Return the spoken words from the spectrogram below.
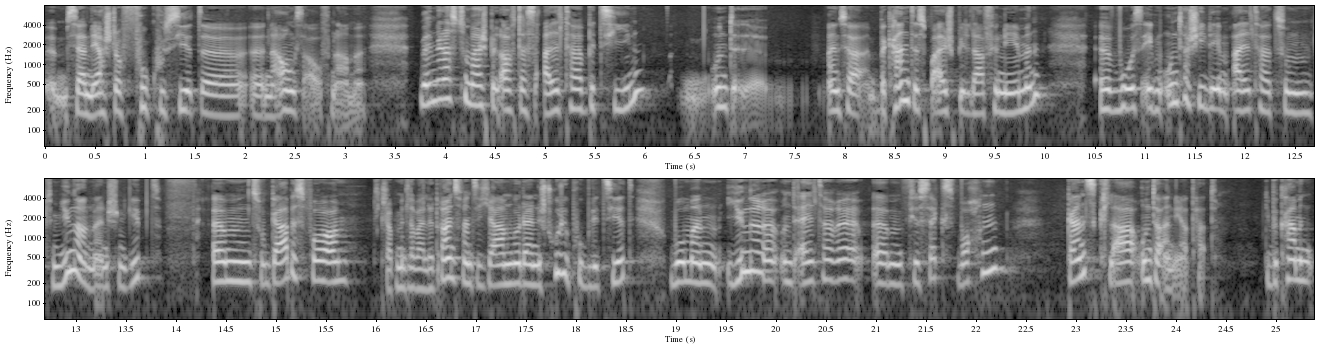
ähm, sehr nährstofffokussierte äh, Nahrungsaufnahme. Wenn wir das zum Beispiel auf das Alter beziehen und ein sehr bekanntes Beispiel dafür nehmen, äh, wo es eben Unterschiede im Alter zum, zum jüngeren Menschen gibt. Ähm, so gab es vor, ich glaube mittlerweile 23 Jahren, wurde eine Studie publiziert, wo man Jüngere und Ältere ähm, für sechs Wochen ganz klar unterernährt hat. Die bekamen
